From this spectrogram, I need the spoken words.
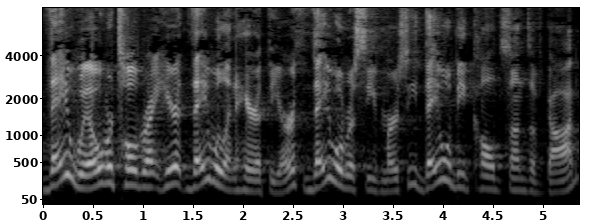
they will, we're told right here, they will inherit the earth. They will receive mercy. They will be called sons of God.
